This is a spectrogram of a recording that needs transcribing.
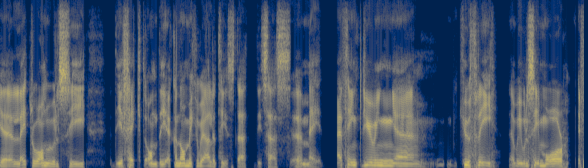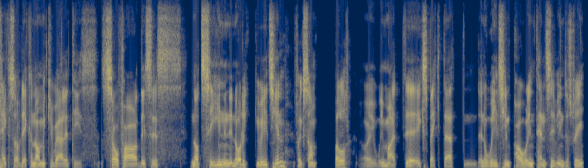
uh, later on we will see the effect on the economic realities that this has uh, made. I think during uh, Q3 uh, we will see more effects of the economic realities. So far, this is not seen in the Nordic region. For example, we might expect that the Norwegian power intensive industry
